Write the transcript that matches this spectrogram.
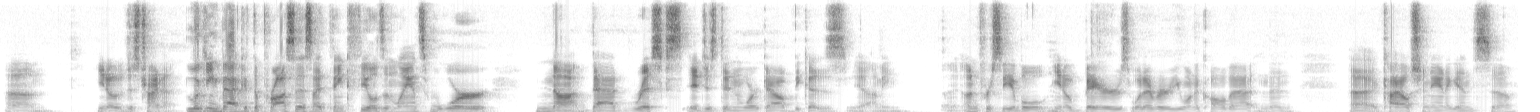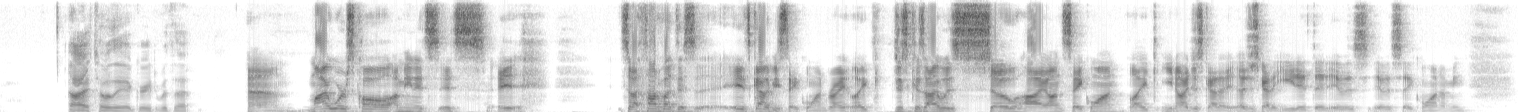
Um, you know, just trying to looking back at the process, I think Fields and Lance were not bad risks. It just didn't work out because, yeah, I mean, unforeseeable, you know, Bears, whatever you want to call that, and then uh, Kyle shenanigans. So, I totally agreed with that. um, my worst call. I mean, it's it's. It, so I thought about this. It's got to be Saquon, right? Like just because I was so high on Saquon, like you know, I just gotta, I just gotta eat it that it was, it was Saquon. I mean,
